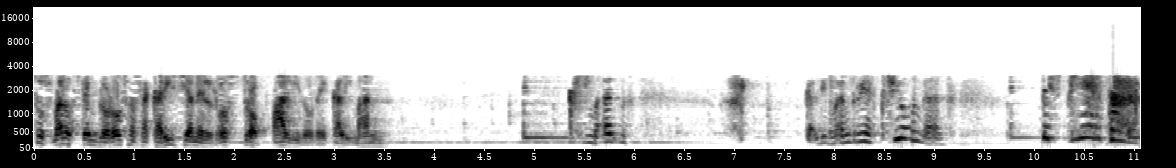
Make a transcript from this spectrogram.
Sus manos temblorosas acarician el rostro pálido de Calimán. Calimán. Calimán reacciona. ¡Despierta!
